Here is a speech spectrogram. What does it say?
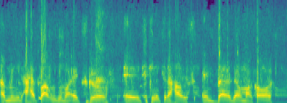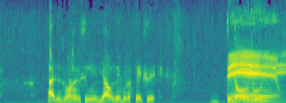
I mean, I had problems with my ex-girl, and she came to the house and battered down my car. I just wanted to see if y'all was able to fix it. Damn.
